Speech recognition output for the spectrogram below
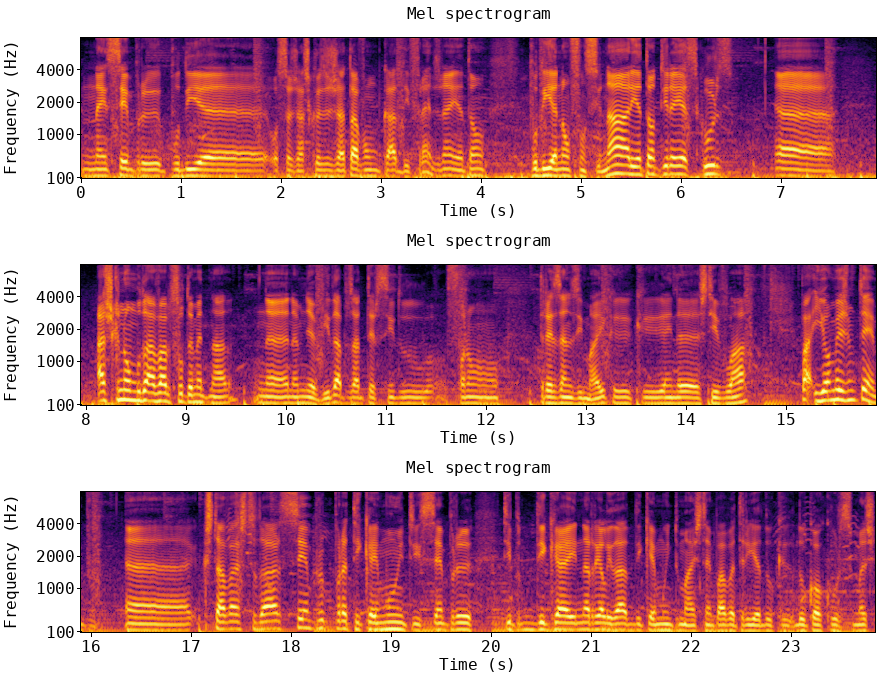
nem sempre podia, ou seja, as coisas já estavam um bocado diferentes, né? então podia não funcionar, e então tirei esse curso. Uh, acho que não mudava absolutamente nada na, na, minha vida, apesar de ter sido, foram três anos e meio que, que ainda estive lá, Pá, e ao mesmo tempo uh, que estava a estudar, sempre pratiquei muito e sempre tipo, dediquei, na realidade, dediquei muito mais tempo à bateria do que, do que ao curso, mas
